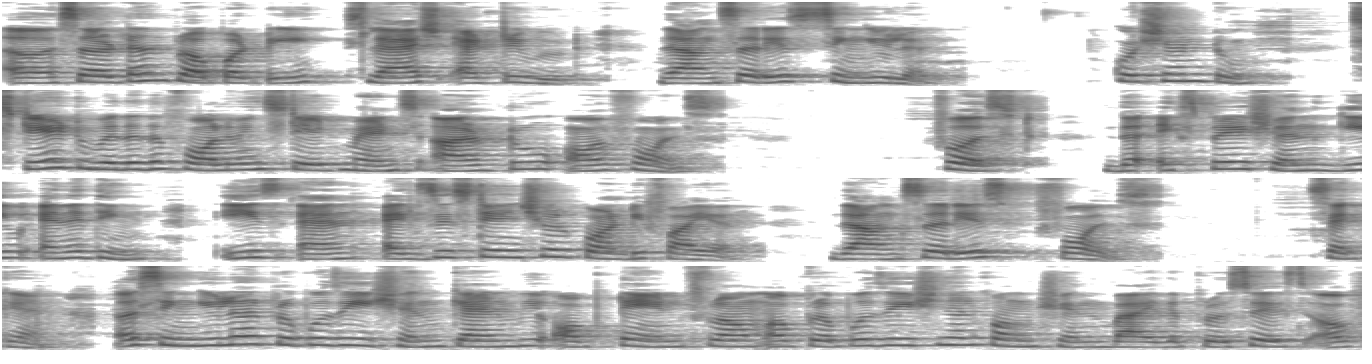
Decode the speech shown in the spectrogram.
a certain property slash attribute. The answer is singular. Question 2. State whether the following statements are true or false. First, the expression give anything is an existential quantifier. The answer is false. Second, a singular proposition can be obtained from a propositional function by the process of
